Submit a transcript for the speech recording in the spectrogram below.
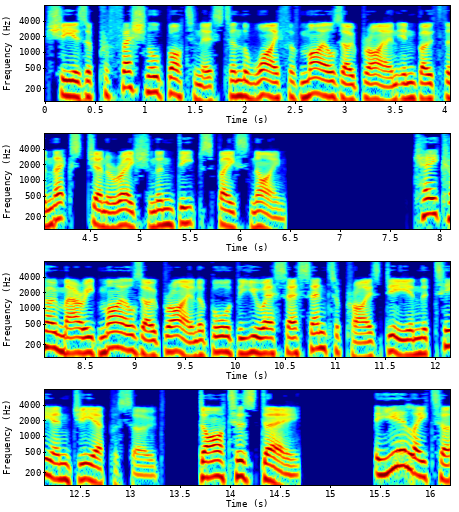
She is a professional botanist and the wife of Miles O'Brien in both The Next Generation and Deep Space Nine. Keiko married Miles O'Brien aboard the USS Enterprise D in the TNG episode, Data's Day. A year later,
